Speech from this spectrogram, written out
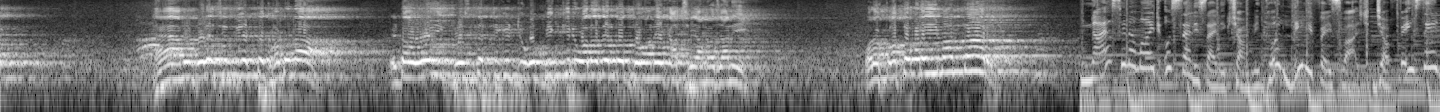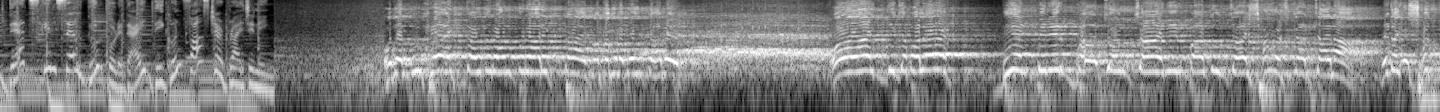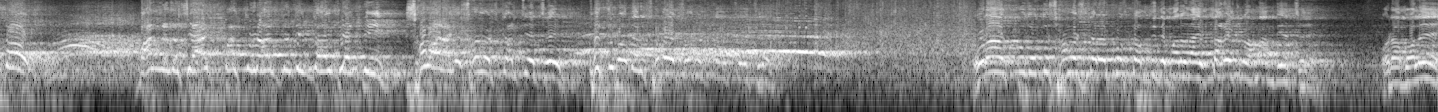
হ্যাঁ আমি বলেছি দু একটা ঘটনা। এটা ওই ভেস্তের টিকিট, ও বিক্রিওয়ালাদের মধ্যে অনেক আছে, আমরা জানি। ওরা কত বড় ইমানদার? নায়াসিনামাইড ও স্যালিসাইলিক সমৃদ্ধ লিলি ফেস ওয়াশ যা ফেসের ডেড স্কিন সেল দূর করে দেয়, দ্বিগুণ ফাস্টার ব্রাইটেনিং ওদের মুখে একটা, ওদের অন্তরে আরেকটা কথাগুলো বলতে হবে। ওরা একদিকে বলে বিএনপি নির্বাচন চায় নির্বাচন চায়, সংস্কার চায় না। এটা কি সত্য? বাংলাদেশে একমাত্র রাজনৈতিক দল বিএনপি সবার আগে সংস্কার চেয়েছে, ফেসিবাদের সময় সংস্কার চেয়েছে। ওরা পর্যন্ত সংস্কারের পারে নাই, তারেক রহমান দিয়েছে। ওরা বলে,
